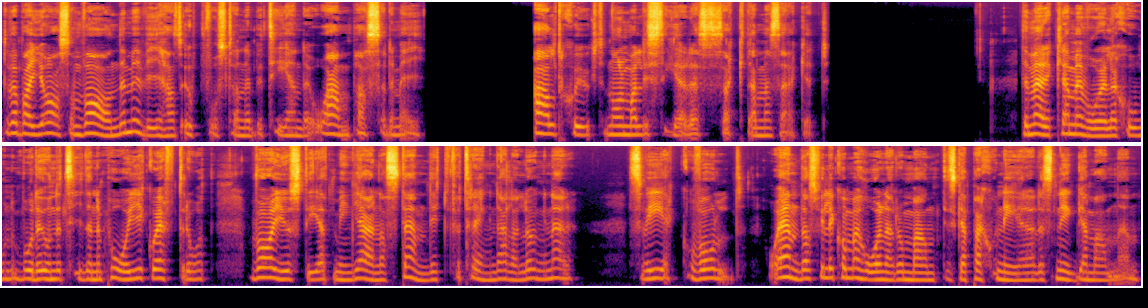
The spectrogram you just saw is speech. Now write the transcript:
Det var bara jag som vande mig vid hans uppfostrande beteende och anpassade mig. Allt sjukt normaliserades sakta men säkert. Det märkliga med vår relation, både under tiden den pågick och efteråt, var just det att min hjärna ständigt förträngde alla lögner, svek och våld och endast ville komma ihåg den här romantiska, passionerade, snygga mannen.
